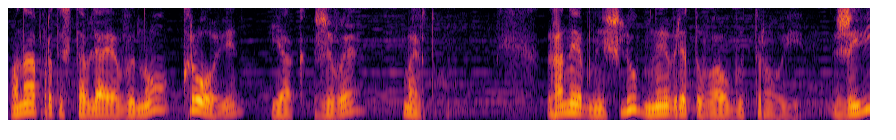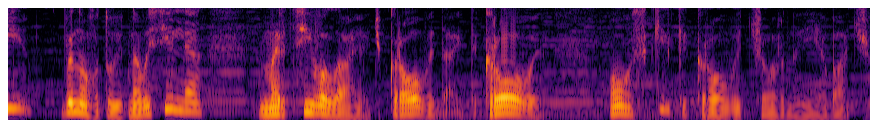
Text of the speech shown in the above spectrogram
Вона протиставляє вино крові, як живе мертвому. Ганебний шлюб не врятував би Трої. Живі вино готують на весілля, мерці волають, крови дайте, крови. О, скільки крови чорної я бачу.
